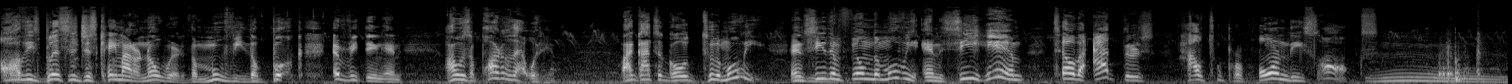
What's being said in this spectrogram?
all these blessings just came out of nowhere. The movie, the book, everything, and I was a part of that with him. I got to go to the movie and see mm-hmm. them film the movie and see him tell the actors how to perform these songs. Mm.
